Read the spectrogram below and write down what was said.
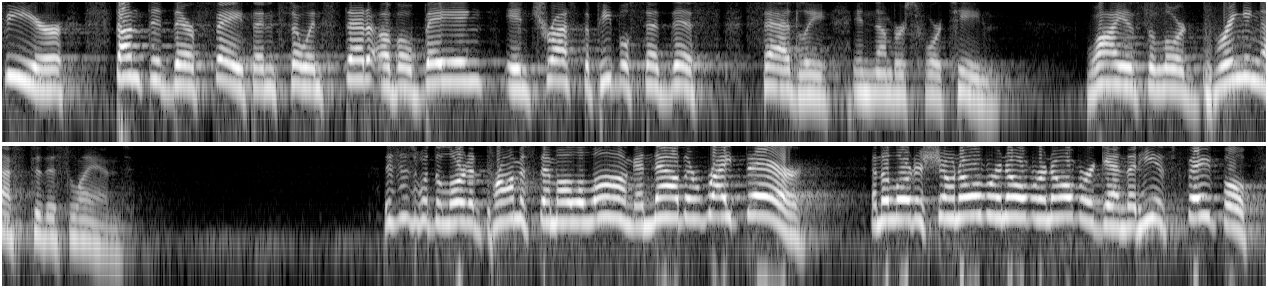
fear, stunted their faith. And so instead of obeying in trust, the people said this, sadly, in Numbers 14 Why is the Lord bringing us to this land? This is what the Lord had promised them all along, and now they're right there. And the Lord has shown over and over and over again that He is faithful.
